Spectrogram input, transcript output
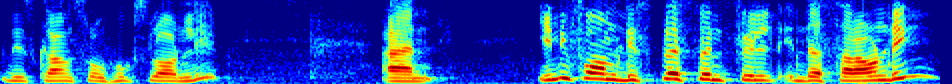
this comes from Hooke's law only. And uniform displacement field in the surrounding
